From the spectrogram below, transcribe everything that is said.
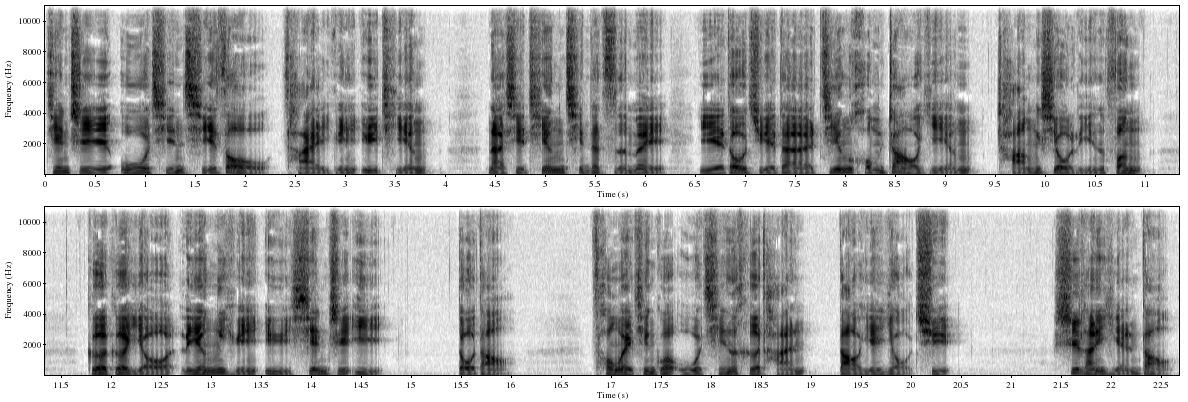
兼之五琴齐奏，彩云欲停，那些听琴的姊妹也都觉得惊鸿照影，长袖临风，个个有凌云欲仙之意，都道从未听过五琴合弹，倒也有趣。施兰言道：“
